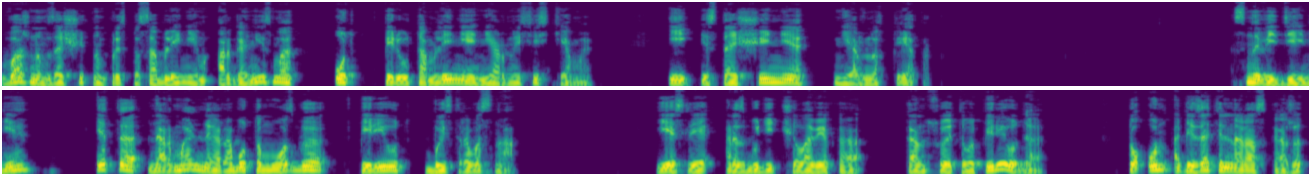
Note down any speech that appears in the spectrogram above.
важным защитным приспособлением организма от переутомления нервной системы и истощения нервных клеток. Сновидение – это нормальная работа мозга в период быстрого сна. Если разбудить человека концу этого периода, то он обязательно расскажет,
